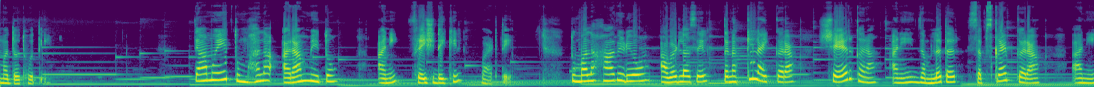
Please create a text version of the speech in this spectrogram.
मदत होते. त्यामुळे तुम्हाला आराम मिळतो आणि फ्रेश देखील वाटते. तुम्हाला हा व्हिडिओ आवडला असेल तर नक्की लाईक करा शेअर करा आणि जमलं तर सबस्क्राईब करा आणि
